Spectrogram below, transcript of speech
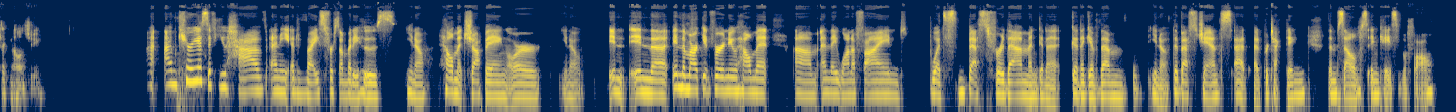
technology. I'm curious if you have any advice for somebody who's, you know, helmet shopping or, you know, in in the in the market for a new helmet um, and they want to find what's best for them and gonna gonna give them you know the best chance at at protecting themselves in case of a fall.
